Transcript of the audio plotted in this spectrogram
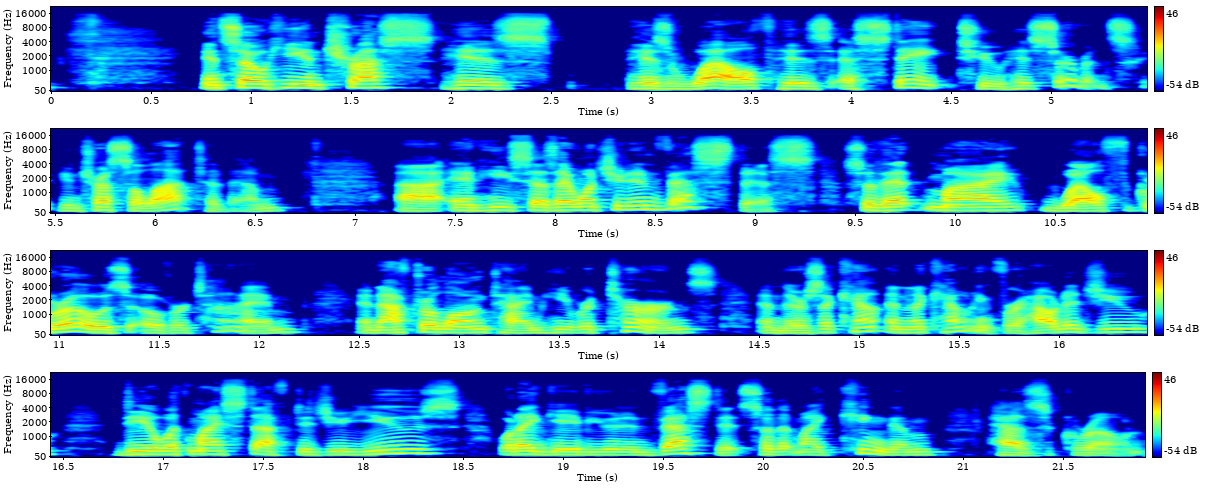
And so he entrusts his, his wealth, his estate to his servants. He entrusts a lot to them. Uh, and he says, I want you to invest this so that my wealth grows over time. And after a long time, he returns, and there's account, an accounting for how did you deal with my stuff? Did you use what I gave you and invest it so that my kingdom has grown?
